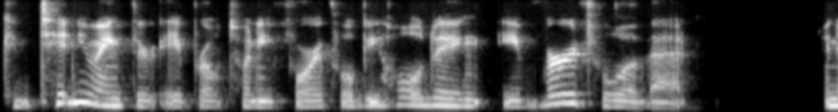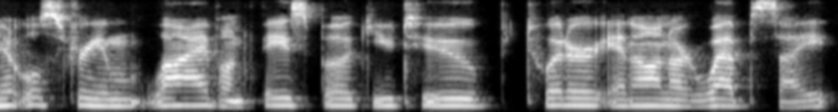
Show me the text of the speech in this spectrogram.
continuing through April 24th, we'll be holding a virtual event and it will stream live on Facebook, YouTube, Twitter, and on our website,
